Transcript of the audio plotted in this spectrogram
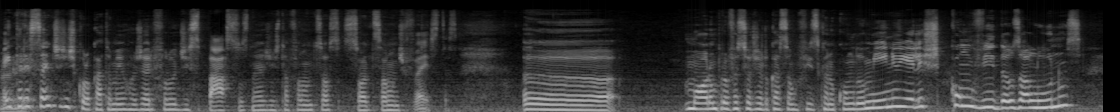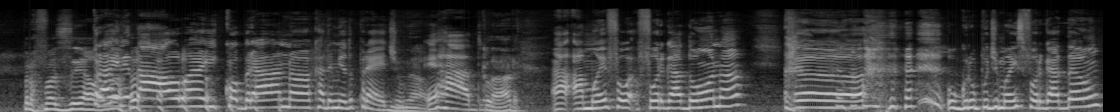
É interessante a gente colocar também, o Rogério falou de espaços, né? A gente tá falando só, só de salão de festas. Ah, mora um professor de educação física no condomínio e ele convida os alunos Pra fazer aula. pra ele dar aula e cobrar na academia do prédio. Não. Errado. Claro. A, a mãe for- forgadona, ah, o grupo de mães forgadão,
